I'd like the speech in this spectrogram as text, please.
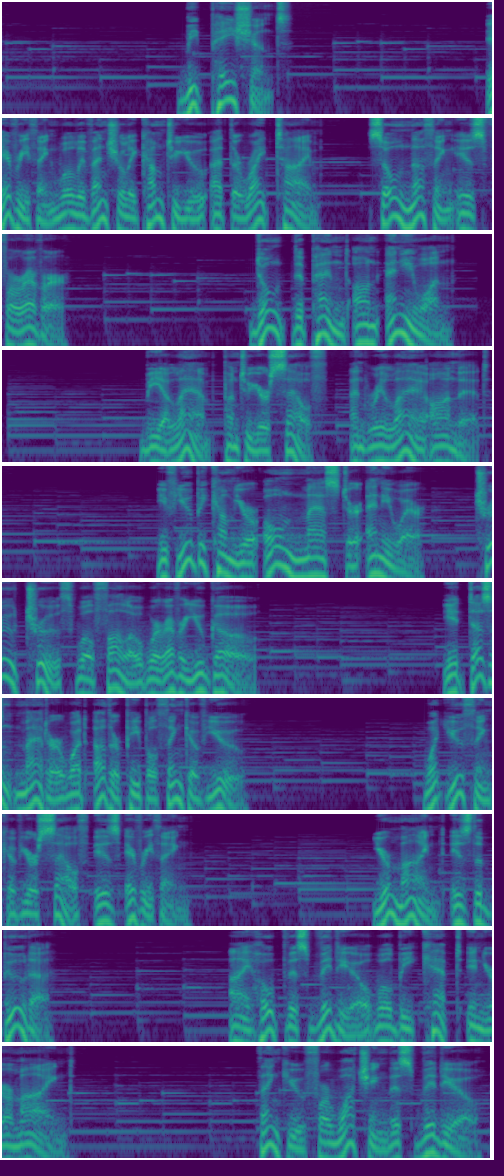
Be patient. Everything will eventually come to you at the right time so nothing is forever. Don't depend on anyone. Be a lamp unto yourself and rely on it. If you become your own master anywhere, true truth will follow wherever you go. It doesn't matter what other people think of you. What you think of yourself is everything. Your mind is the Buddha. I hope this video will be kept in your mind. Thank you for watching this video.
